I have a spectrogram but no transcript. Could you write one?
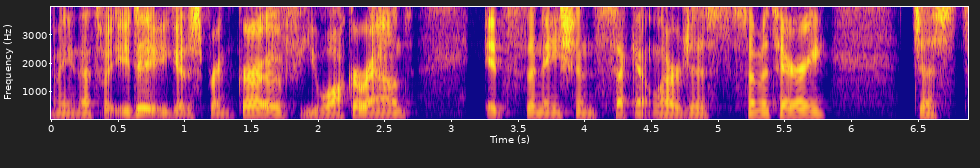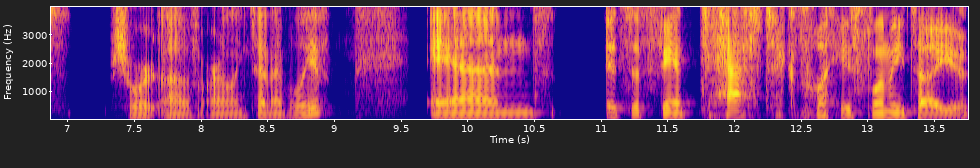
I mean, that's what you do. You go to Spring Grove, you walk around. It's the nation's second largest cemetery, just short of Arlington, I believe. And it's a fantastic place, let me tell you,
